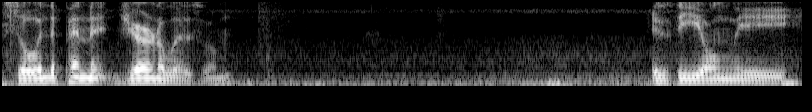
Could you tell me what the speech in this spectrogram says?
So, independent journalism is the only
